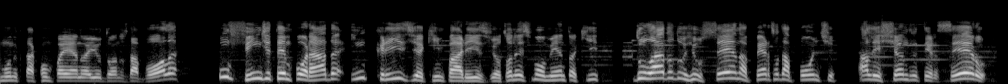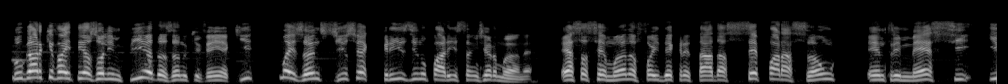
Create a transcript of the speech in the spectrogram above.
mundo que está acompanhando aí o Donos da Bola. Um fim de temporada em crise aqui em Paris, viu? Eu estou nesse momento aqui do lado do Rio Sena, perto da ponte Alexandre III, lugar que vai ter as Olimpíadas ano que vem aqui, mas antes disso é crise no Paris Saint-Germain, né? Essa semana foi decretada a separação entre Messi e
